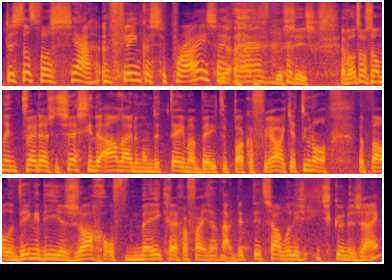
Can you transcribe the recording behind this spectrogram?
Dus dat was ja, een flinke surprise, zeg ja, maar. Precies. En wat was dan in 2016 de aanleiding om dit thema beter te pakken voor jou? Had je toen al bepaalde dingen die je zag of meekreeg waarvan je zegt... nou, dit, dit zou wel eens iets kunnen zijn?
